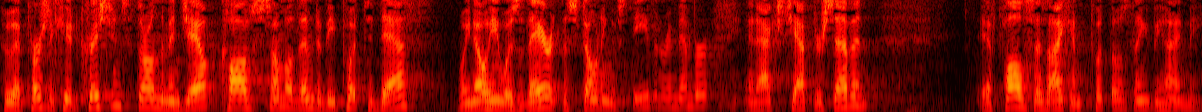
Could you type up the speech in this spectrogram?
who had persecuted Christians, thrown them in jail, caused some of them to be put to death. We know he was there at the stoning of Stephen, remember, in Acts chapter 7. If Paul says, I can put those things behind me,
